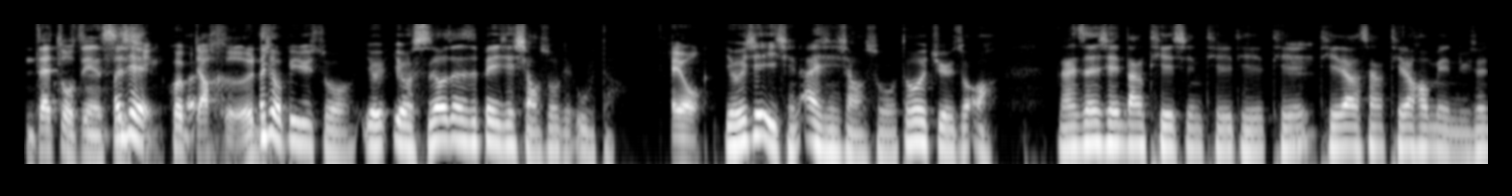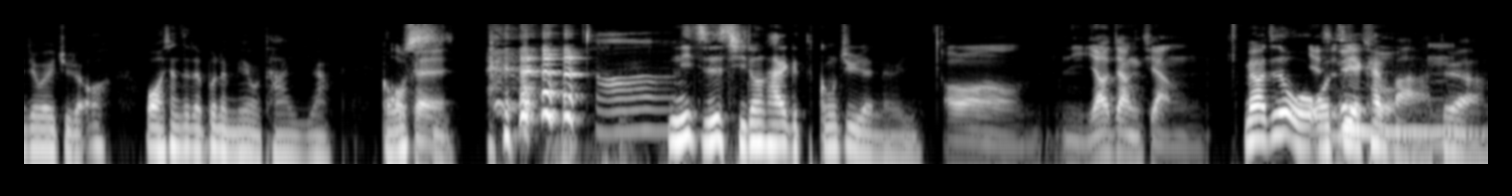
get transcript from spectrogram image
你在做这件事情会比较合理。而且我必须说，有有时候真的是被一些小说给误导。哎呦，有一些以前爱情小说都会觉得说哦。男生先当贴心贴贴贴贴到上贴到后面，女生就会觉得哦，我好像真的不能没有他一样，狗屎！哦，你只是其中他一个工具人而已。哦，你要这样讲，没有，这是我我自己的看法，对啊。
